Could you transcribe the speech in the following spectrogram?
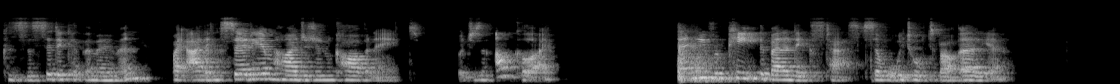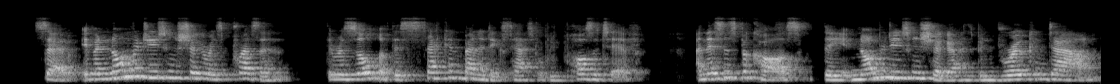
because it's acidic at the moment, by adding sodium hydrogen carbonate, which is an alkali. Then you repeat the Benedict's test, so what we talked about earlier. So, if a non reducing sugar is present, the result of this second Benedict's test will be positive, and this is because the non reducing sugar has been broken down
